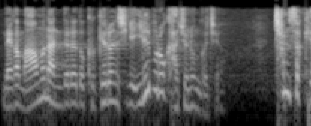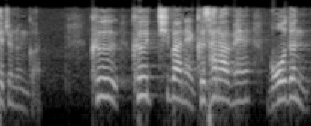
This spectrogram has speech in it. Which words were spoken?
내가 마음은 안 들어도 그 결혼식에 일부러 가주는 거죠. 참석해주는 것. 그, 그 집안의, 그 사람의 모든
